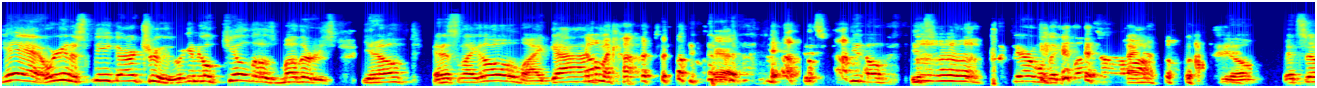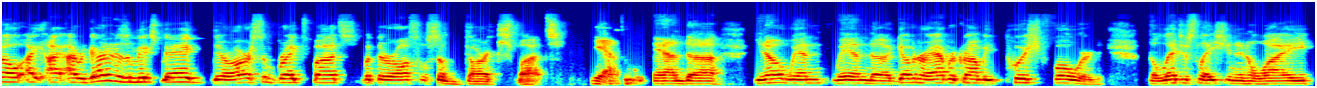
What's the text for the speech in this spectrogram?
yeah, we're going to speak our truth. We're going to go kill those mothers, you know? And it's like, oh my God. Oh my God. yeah. it's, you know, it's terrible. The gloves are off, know. you know? And so I, I, I regard it as a mixed bag. There are some bright spots, but there are also some dark spots. Yeah. And uh, you know when when uh, Governor Abercrombie pushed forward the legislation in Hawaii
